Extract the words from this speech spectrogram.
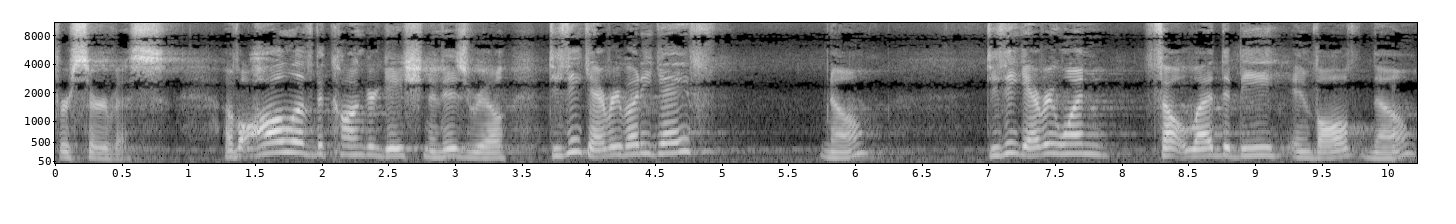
for service. Of all of the congregation of Israel, do you think everybody gave? No. Do you think everyone felt led to be involved? No.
